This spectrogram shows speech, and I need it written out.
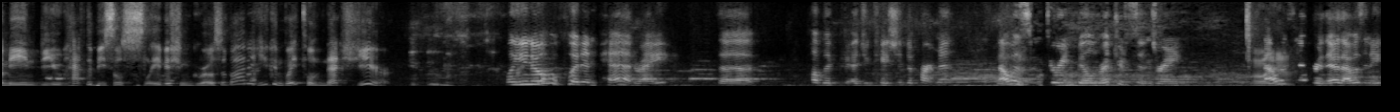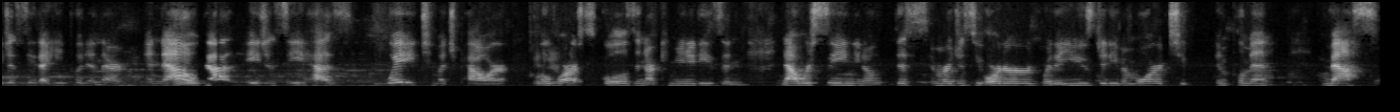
I mean, do you have to be so slavish and gross about it? You can wait till next year. Well, you know who put in PED, right? The Public Education Department. That was during Bill Richardson's reign. Oh that yeah, was never there. That was an agency that he put in there. And now Oh. that agency has way too much power Oh, over yeah. our schools and our communities. And now we're seeing, you know, this emergency order where they used it even more to implement mask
